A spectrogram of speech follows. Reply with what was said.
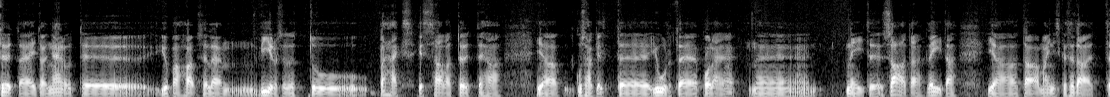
töötajaid on jäänud äh, juba selle viiruse tõttu väheks, kes saavad tööd teha ja kusagilt äh, juurde pole neid saada, leida. Ja ta mainis ka seda, et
